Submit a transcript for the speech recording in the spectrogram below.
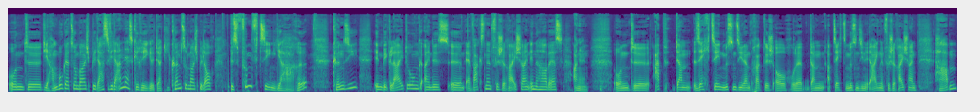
und äh, die Hamburger zum Beispiel, da ist es wieder anders geregelt. Die können zum Beispiel auch bis 15 Jahre können sie in Begleitung eines äh, erwachsenen Fischereischeininhabers angeln. Und äh, ab dann 16 müssen sie dann praktisch auch oder dann ab 16 müssen sie einen eigenen Fischereischein haben.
